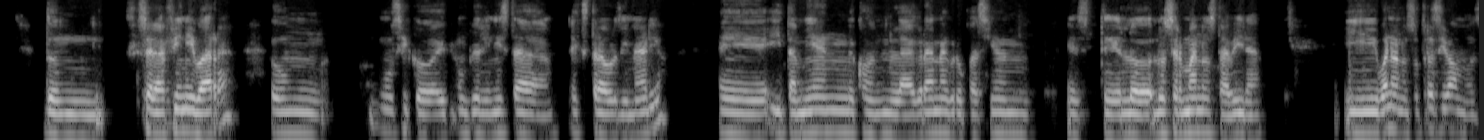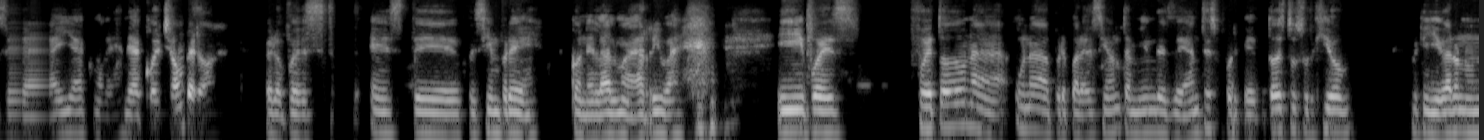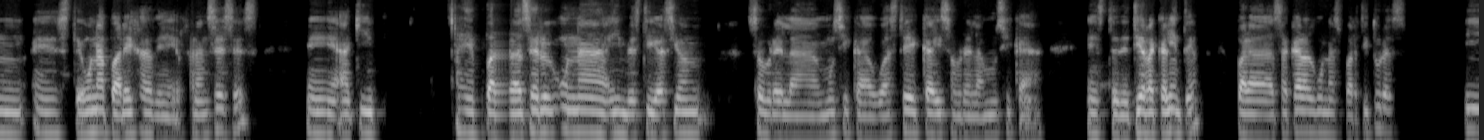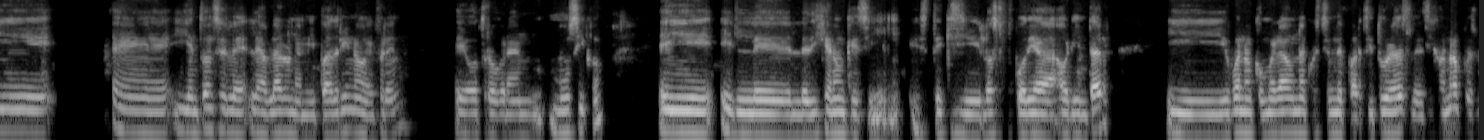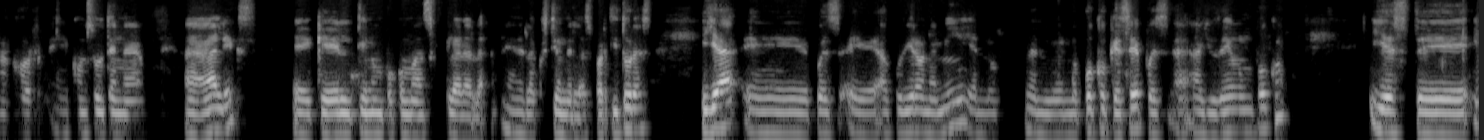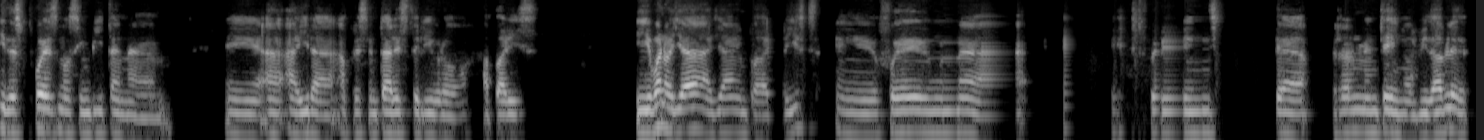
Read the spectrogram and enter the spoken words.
don Serafín Ibarra un músico, eh, un violinista extraordinario, eh, y también con la gran agrupación este, Los Hermanos Tavira. Y bueno, nosotros íbamos de ahí ya como de, de acolchón, pero, pero pues, este, pues siempre con el alma arriba. y pues fue toda una, una, preparación también desde antes, porque todo esto surgió porque llegaron un, este, una pareja de franceses eh, aquí eh, para hacer una investigación sobre la música huasteca y sobre la música este, de Tierra Caliente para sacar algunas partituras. Y, eh, y entonces le, le, hablaron a mi padrino Efren, otro gran músico, y, le, le, dijeron que si, este, que si los podía orientar. Y bueno, como era una cuestión de partituras, les dijo, no, pues mejor eh, consulten a, a Alex, eh, que él tiene un poco más clara la, eh, la cuestión de las partituras. Y ya, pues acudieron a mí, en lo, en lo, poco que sé, pues ayudé un poco. Y, este, y después nos invitan a, a, a ir a, a, presentar este libro a París. Y bueno, ya allá en París eh, fue una experiencia realmente inolvidable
